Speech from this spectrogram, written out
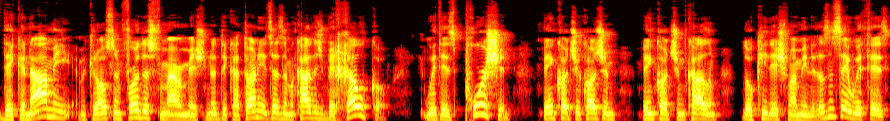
Dekanami, we can also infer this from our Mishnah. Dekatani, it says Mekadosh Bechelko, with his portion, Ben Kochim Ben Kochim Kalim, Lokidesh Mamin. It doesn't say with his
